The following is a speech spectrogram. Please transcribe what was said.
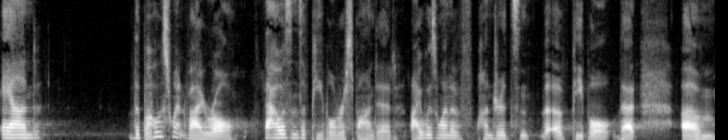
And the post went viral. Thousands of people responded. I was one of hundreds of people that um,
